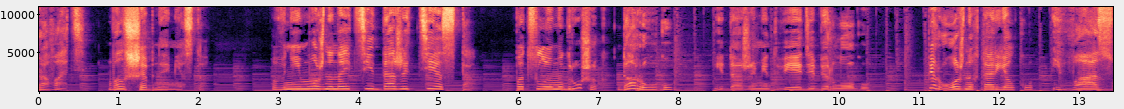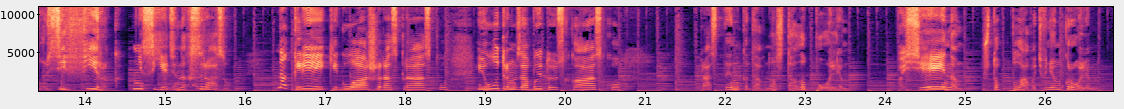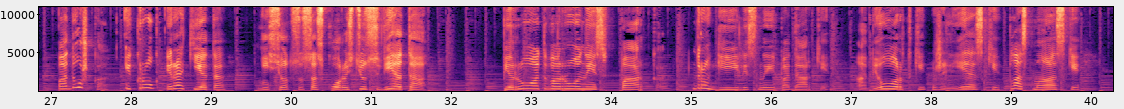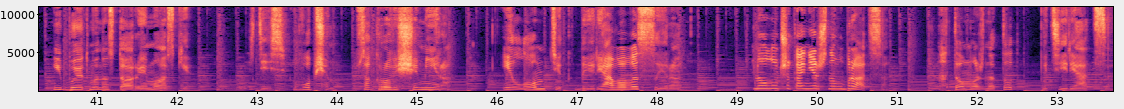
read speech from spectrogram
Кровать – волшебное место. В ней можно найти даже тесто, под слоем игрушек – дорогу, и даже медведя берлогу, пирожных тарелку и вазу зефирок, не съеденных сразу, наклейки, гуашь раскраску и утром забытую сказку. Простынка давно стала полем, бассейном, чтоб плавать в нем кролем. Подушка и круг и ракета несется со скоростью света. Перо от вороны из парка, другие лесные подарки, обертки, железки, пластмасски и Бэтмена старые маски. Здесь, в общем, сокровища мира и ломтик дырявого сыра. Но лучше, конечно, убраться, а то можно тут потеряться.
